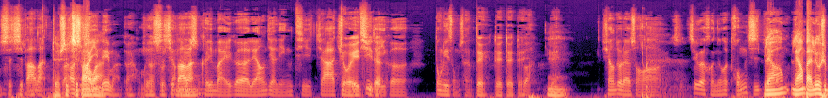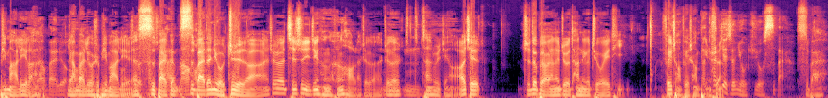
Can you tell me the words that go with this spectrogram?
十七八万，对，十七八万以内嘛，对吧？我们十七八万可以买一个两点零 T 加九 AT 的。一个动力总成，对对对对，对吧？嗯，相对来说啊，这个可能和同级两两百六十匹马力了，两百六两百六十匹马力，四百跟四百的扭矩，对吧？这个其实已经很很好了，这个这个参数已经好，而且值得表扬的就是它那个九 AT 非常非常平顺，探界者扭矩有四百，四百。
